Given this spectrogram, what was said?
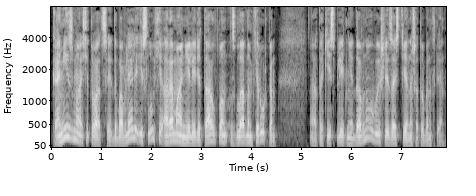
Комизма ситуации добавляли и слухи о романе леди Тарлтон с главным хирургом, а такие сплетни давно вышли за стены шато Бенктен.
